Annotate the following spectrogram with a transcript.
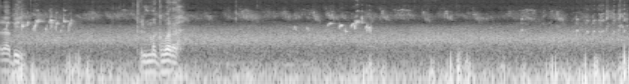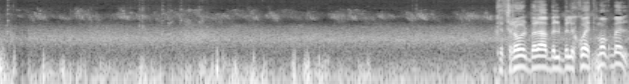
بلابيل في المقبرة. كثروا البلابل بالكويت مقبل.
